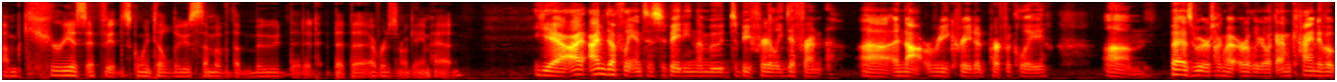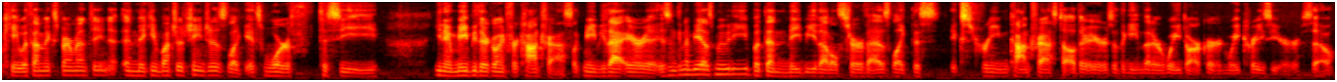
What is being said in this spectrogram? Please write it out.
i'm curious if it's going to lose some of the mood that it that the original game had. Yeah I, i'm definitely anticipating the mood to be fairly different uh, and not recreated perfectly. Um, but as we were talking about earlier like i'm kind of okay with them experimenting and making a bunch of changes. Like it's worth to see you know maybe they're going for contrast. Like maybe that area isn't going to be as moody but then maybe that'll serve as like this extreme contrast to other areas of the game that are way darker and way crazier. So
